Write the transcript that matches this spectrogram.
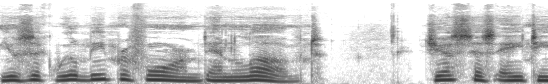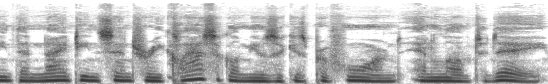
music will be performed and loved, just as 18th and 19th century classical music is performed and loved today.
